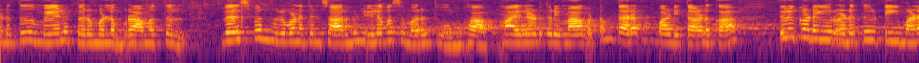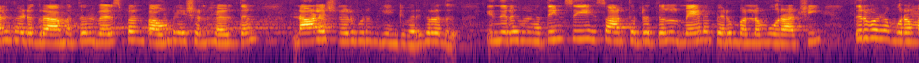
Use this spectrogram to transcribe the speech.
அடுத்து மேல பெரும்பள்ளம் கிராமத்தில் வெல்ஸ்பன் நிறுவனத்தின் சார்பில் இலவச மருத்துவ முகாம். மயிலாடுதுறை மாவட்டம் தரங்கம்பாடி தாலுகா திருக்கடையூர் அடுத்து டி. மணல்மேடு கிராமத்தில் Welspun foundation health and knowledge நிறுவனம் இயங்கி வருகிறது. இந்நிறுவனத்தின் சிஎஸ்ஆர் திட்டத்தில் மேல பெரும்பள்ளம் ஊராட்சி திருவள்ளபுரம்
